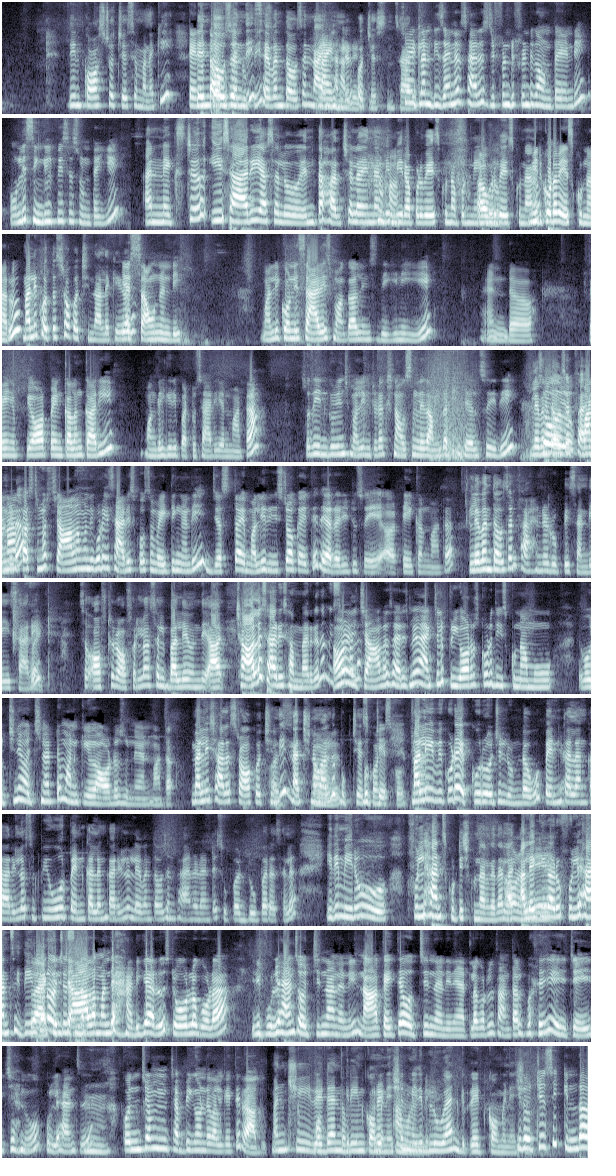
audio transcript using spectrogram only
దీని కాస్ట్ వచ్చేసి మనకి 10,000 ten thousand seven thousand nine 900 hundred వచ్చేస్తుంది సో ఇట్లాంటి డిజైనర్ శారీస్ డిఫరెంట్ డిఫరెంట్గా ఉంటాయండి. ఓన్లీ సింగిల్ పీసెస్ ఉంటాయి. అండ్ నెక్స్ట్ ఈ శారీ అసలు ఎంత హర్చల్ అయిందండి మీరు అప్పుడు వేసుకున్నప్పుడు నేను కూడా వేసుకున్నాను. మీరు కూడా వేసుకున్నారు. మళ్ళీ కొత్త స్టాక్ వచ్చింది వాళ్ళకి? ఎస్ అవునండి. మళ్ళీ కొన్ని శారీస్ మగ్గాల నుంచి దిగినాయి. And pure pen Kalamkari Mangalagiri పట్టు శారీ అన్నమాట. సో దీని గురించి మళ్ళీ ఇంట్రొడక్షన్ అవసరం లేదు. అందరికీ తెలుసు ఇది. So, 11,500 మన కస్టమర్స్ చాలా మంది కూడా ఈ శారీస్ కోసం వెయిటింగ్ అండి. జస్ట్ మళ్ళీ రీస్టాక్ అయితే they are ready to say take అన్నమాట. Eleven thousand five hundred rupees అండి ఈ శారీ సో ఆఫ్టర్ ఆఫర్లో అసలు భలే ఉంది. చాలా శారీస్ అమ్మారు కదా చాలా శారీస్. మేము యాక్చువల్లీ ప్రీ ఆర్డర్స్ కూడా తీసుకున్నాము. వచ్చినాయి వచ్చినట్టు మనకి ఆర్డర్స్ ఉన్నాయి అన్నమాట మళ్ళీ చాలా స్టాక్ వచ్చింది. నచ్చిన వాళ్ళు బుక్ చేసుకోండి. మళ్ళీ ఇవి కూడా ఎక్కువ రోజులు ఉండవు. పెన్ కలంకారీలో అసలు ప్యూర్ పెన్ కలంకారీలో లెవెన్ థౌసండ్ ఫైవ్ హండ్రెడ్ అంటే సూపర్ డూపర్ అసలు. ఇది మీరు ఫుల్ హ్యాండ్స్ కుట్టించుకున్నారు కదా? అలేకి గారు ఫుల్ హ్యాండ్స్ ఇది చాలా మంది అడిగారు స్టోర్లో కూడా. ఇది ఫుల్ హ్యాండ్స్ వచ్చిందానని నాకైతే వచ్చిందండి. నేను ఎట్లా కూడా తంటాలు పడి చేయించాను ఫుల్ హ్యాండ్స్ కొంచెం చబ్బిగా ఉండే వాళ్ళకైతే రాదు. మంచి రెడ్ అండ్ గ్రీన్ కాంబినేషన్ మీది బ్లూ అండ్ రెడ్ కాంబినేషన్ ఇది వచ్చేసి కింద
